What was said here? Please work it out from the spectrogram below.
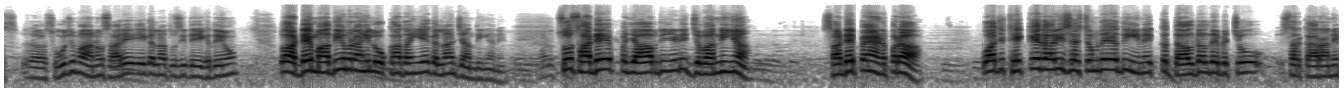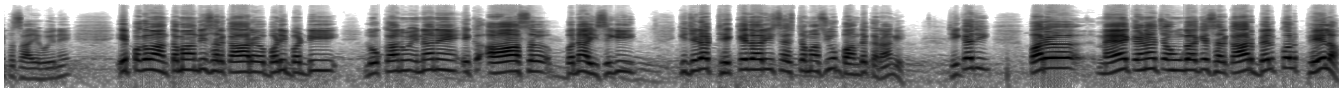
ਸ- ਸੂਝਵਾਨ ਹੋ ਸਾਰੇ ਇਹ ਗੱਲਾਂ ਤੁਸੀਂ ਦੇਖਦੇ ਹੋ। ਤੁਹਾਡੇ ਮਾਧਿਅਮ ਰਾਹੀਂ ਲੋਕਾਂ ਤਾਈਂ ਇਹ ਗੱਲਾਂ ਜਾਂਦੀਆਂ ਨੇ। ਸੋ ਸਾਡੇ ਪੰਜਾਬ ਦੀ ਜਿਹੜੀ ਜਵਾਨੀ ਆ ਸਾਡੇ ਭੈਣ ਭਰਾ ਉਹ ਅੱਜ ਠੇਕੇਦਾਰੀ ਸਿਸਟਮ ਦੇ ਅਧੀਨ ਇੱਕ ਦਲਦਲ ਦੇ ਵਿੱਚ ਉਹ ਸਰਕਾਰਾਂ ਨੇ ਫਸਾਏ ਹੋਏ ਨੇ। ਇਹ ਭਗਵੰਤ ਮਾਨ ਦੀ ਸਰਕਾਰ ਬੜੀ ਵੱਡੀ ਲੋਕਾਂ ਨੂੰ ਇਹਨਾਂ ਨੇ ਇੱਕ ਆਸ ਬਣਾਈ ਸੀਗੀ ਕਿ ਜਿਹੜਾ ਠੇਕੇਦਾਰੀ ਸਿਸਟਮ ਅਸੀਂ ਉਹ ਬੰਦ ਕਰਾਂਗੇ। ਠੀਕ ਹੈ ਜੀ? ਪਰ ਮੈਂ ਕਹਿਣਾ ਚਾਹੂੰਗਾ ਕਿ ਸਰਕਾਰ ਬਿਲਕੁਲ ਫੇਲ ਆ।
